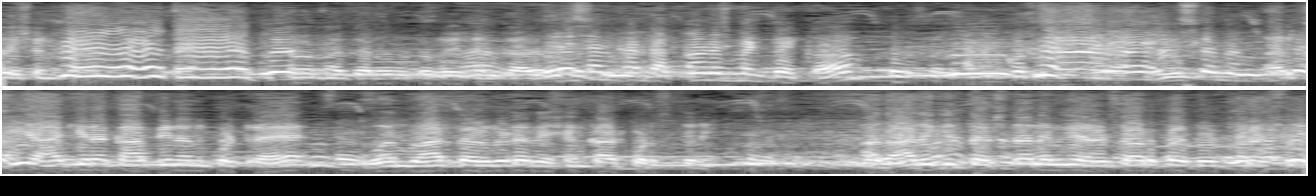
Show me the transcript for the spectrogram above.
ration card ration card ration card acknowledgement ಬೇಕು. ಅದನ್ನ ಕೊಡ್ತೀನಿ. ಅರ್ಜಿ ಹಾಕಿರೋ ಕಾಪಿ ನಾನು ಕೊಟ್ರೆ ಒಂದ್ ವಾರದೊಳಗಡೆ ರೇಷನ್ ಕಾರ್ಡ್ ಕೊಡಿಸ್ತೀನಿ. ಅದಾದಕ್ಕಿಂತ ತಕ್ಷಣ ನಿಮ್ಗೆ ಎರಡ್ ಸಾವಿರ ರೂಪಾಯಿ ದುಡ್ಡು ಬರಕ್ ಶುರು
